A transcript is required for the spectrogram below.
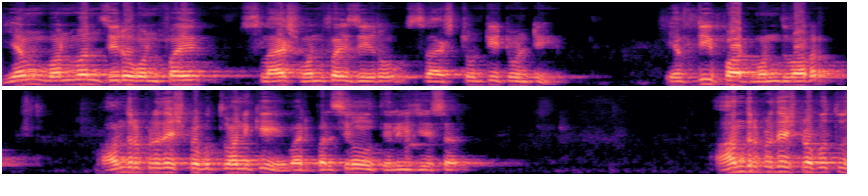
M one one zero one five slash one five zero slash twenty twenty FD part one ద్వారా ఆంధ్రప్రదేశ్ ప్రభుత్వానికి వారి పరిశీలనలు తెలియజేశారు. ఆంధ్రప్రదేశ్ ప్రభుత్వం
